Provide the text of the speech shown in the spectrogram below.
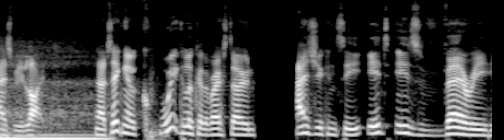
as we like. Now, taking a quick look at the redstone, as you can see, it is very,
